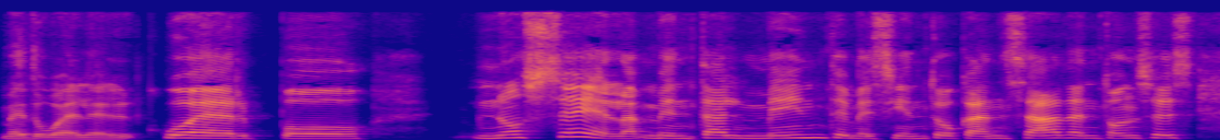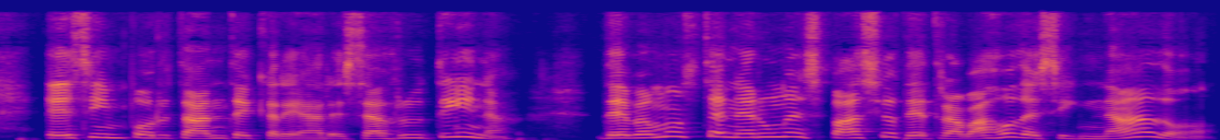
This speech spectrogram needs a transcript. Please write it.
me duele el cuerpo, no sé, mentalmente me siento cansada, entonces es importante crear esa rutina. Debemos tener un espacio de trabajo designado.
